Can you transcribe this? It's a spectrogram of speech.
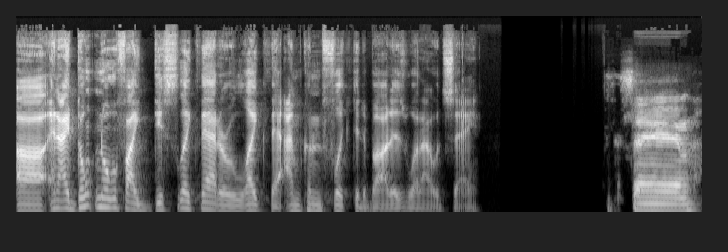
Uh, and I don't know if I dislike that or like that. I'm conflicted about it, is what I would say. Same.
